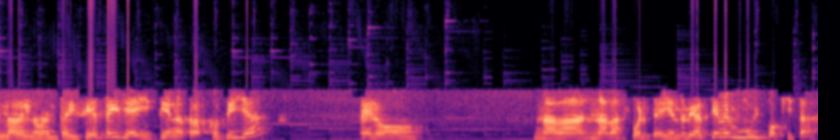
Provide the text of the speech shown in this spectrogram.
la del 97 y de ahí tiene otras cosillas, pero nada nada fuerte y en realidad tiene muy poquitas.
